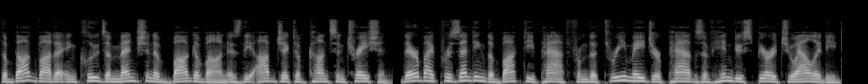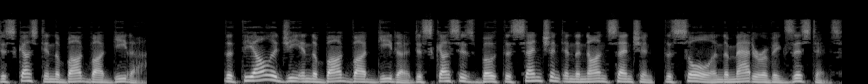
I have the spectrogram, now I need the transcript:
the Bhagavata includes a mention of Bhagavan as the object of concentration, thereby presenting the bhakti path from the three major paths of Hindu spirituality discussed in the Bhagavad Gita. The theology in the Bhagavad Gita discusses both the sentient and the non-sentient, the soul and the matter of existence.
